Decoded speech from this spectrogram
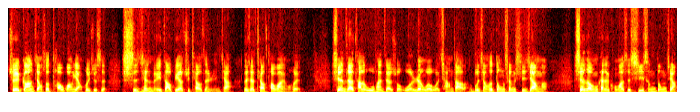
所以刚刚讲说韬光养晦，就是时间没到，不要去挑战人家，那叫挑韬光养晦。现在他的误判在说，我认为我强大了，我不讲说东升西降嘛。现在我们看见恐怕是西升东降，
